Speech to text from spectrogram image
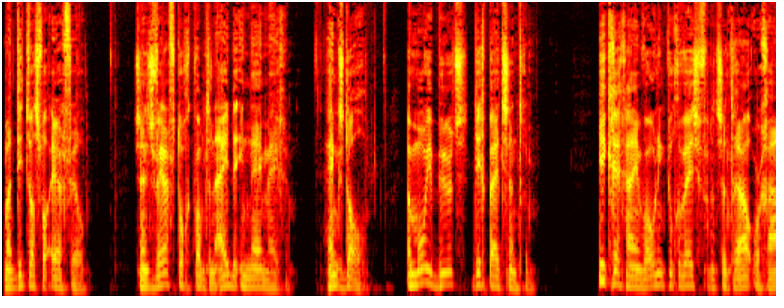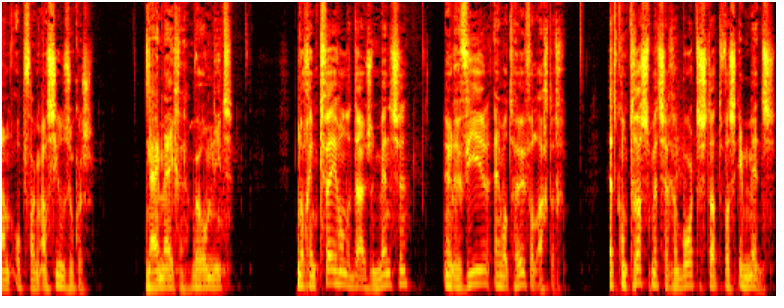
Maar dit was wel erg veel. Zijn zwerftocht kwam ten einde in Nijmegen. Henksdal. Een mooie buurt dicht bij het centrum. Hier kreeg hij een woning toegewezen van het Centraal Orgaan Opvang Asielzoekers. Nijmegen, waarom niet? Nog in 200.000 mensen, een rivier en wat heuvelachtig. Het contrast met zijn geboortestad was immens.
